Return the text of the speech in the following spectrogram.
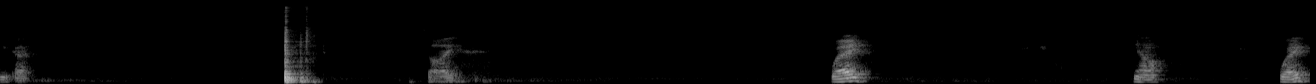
Okay. Sorry. Way? No. Way?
